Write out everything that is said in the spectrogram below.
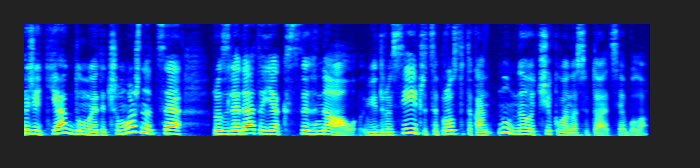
скажіть, як думаєте, чи можна це розглядати як сигнал від Росії, чи це просто така ну неочікувана ситуація була?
